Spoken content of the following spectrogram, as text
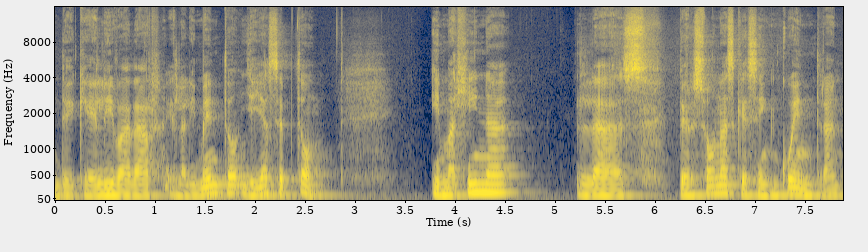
de que Él iba a dar el alimento y ella aceptó. Imagina las personas que se encuentran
